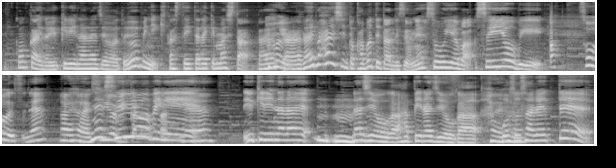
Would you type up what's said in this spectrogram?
ー今回のゆきりなラジオは土曜日に聞かせていただきました。ライ,はいあ、ライブ配信と被ってたんですよね。そういえば、水曜日、あ、そうですね。はいはい。ねから水曜日にねゆきりなラうんうん。ラジオが、ハッピーラジオがはいはい放送されて、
